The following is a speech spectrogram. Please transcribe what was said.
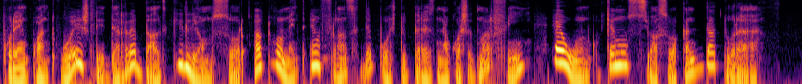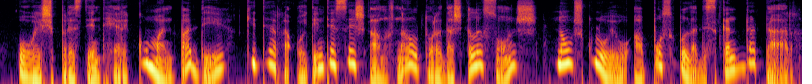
Por enquanto, o ex-líder rebelde Guillaume Soro, atualmente em França, depois do preso na Costa de Marfim, é o único que anunciou a sua candidatura. O ex-presidente Henri Koman Badé, que terá 86 anos na altura das eleições, não excluiu a possibilidade de se candidatar.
